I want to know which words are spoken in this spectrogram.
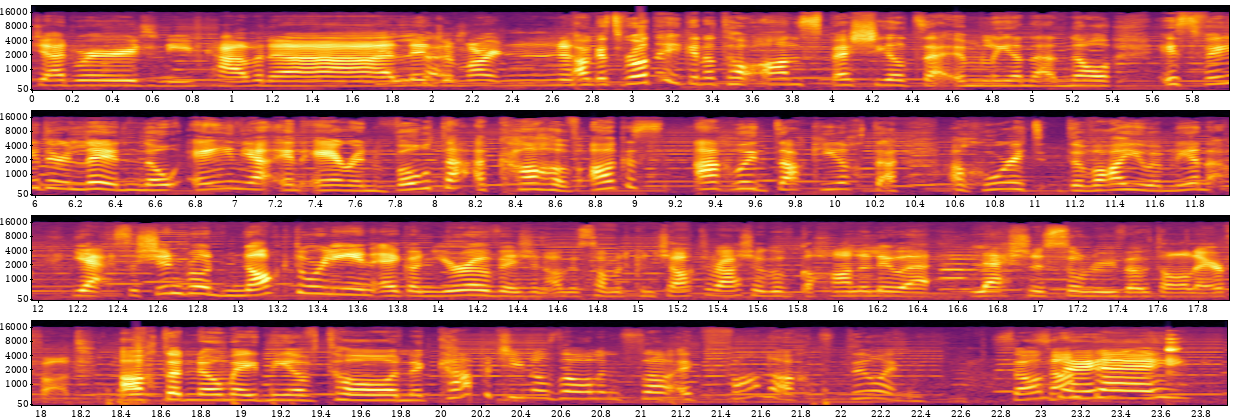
Jedward, Niamh Kavanagh, Linda Martin. Agus rud ag atá anspecialta im líana nó is féidir lin nó aine in airan bóta a cahabh agus a chuid daíochta a chuirt de bhaú im líana. Ja, so sin rud nachúirlíonn ag an Eurovision agus samad conseachtarrá go go hána lua leis na sunrú bhótáil ar fad. Ach den nóméid Niamh tá na cappuccinosálan sa ag fannacht doin. Sunday! So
